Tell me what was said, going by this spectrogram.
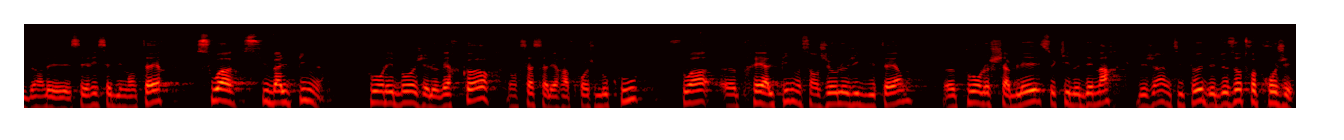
dans les séries sédimentaires, soit subalpines pour les Bauges et le Vercors, donc ça, ça les rapproche beaucoup, soit préalpines au sens géologique du terme, pour le Chablais, ce qui le démarque déjà un petit peu des deux autres projets.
